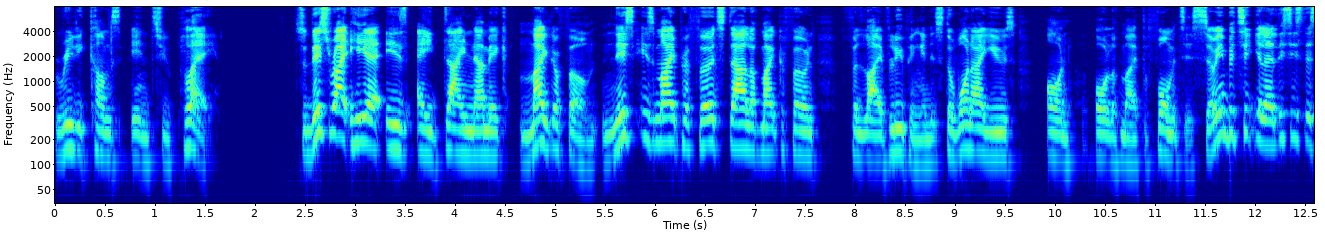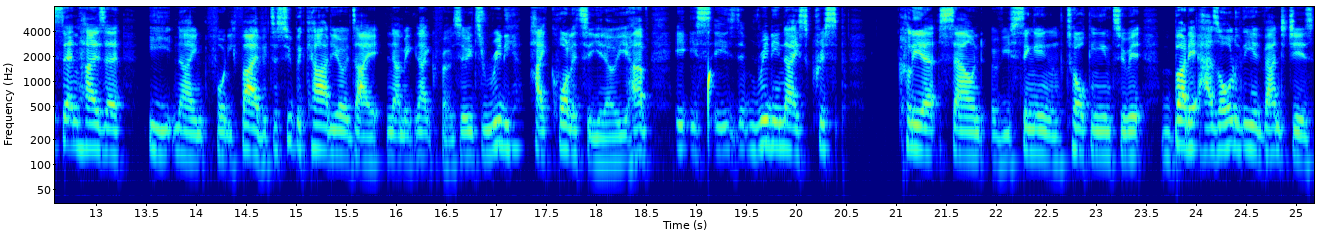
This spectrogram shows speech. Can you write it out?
really comes into play. So this right here is a dynamic microphone. And this is my preferred style of microphone for live looping, and it's the one I use on all of my performances. So in particular, this is the Sennheiser E945. It's a super cardio dynamic microphone, so it's really high quality. You know, you have it's, it's a really nice, crisp, clear sound of you singing and talking into it, but it has all of the advantages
